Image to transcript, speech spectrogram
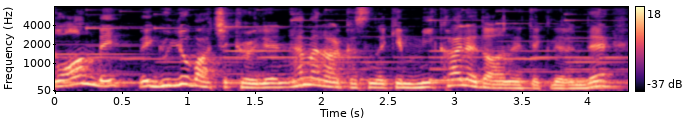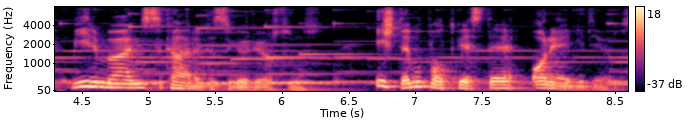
Doğan Bey ve Güllübahçe köylerinin hemen arkasındaki Mikale Dağı'nın eteklerinde bir mühendislik harikası görüyorsunuz. İşte bu podcast'te oraya gidiyoruz.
